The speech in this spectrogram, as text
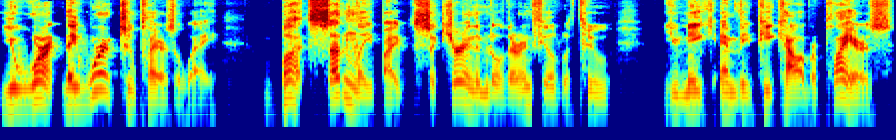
You weren't, they weren't two players away. But suddenly, by securing the middle of their infield with two unique MVP caliber players,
